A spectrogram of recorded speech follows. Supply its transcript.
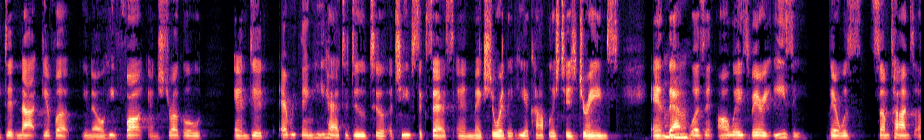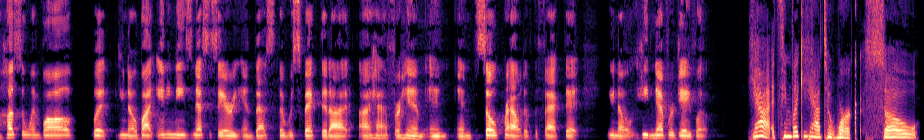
did not give up. You know, he fought and struggled and did everything he had to do to achieve success and make sure that he accomplished his dreams. And mm-hmm. that wasn't always very easy. There was sometimes a hustle involved, but you know, by any means necessary. And that's the respect that I, I have for him and, and so proud of the fact that, you know, he never gave up. Yeah. It seemed like he had to work so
